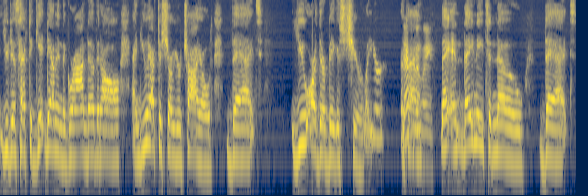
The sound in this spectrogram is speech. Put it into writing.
you just have to get down in the grind of it all and you have to show your child that you are their biggest cheerleader. Okay? Definitely. They and they need to know that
